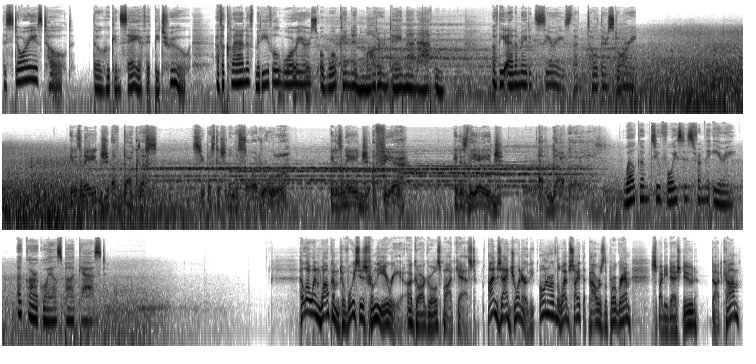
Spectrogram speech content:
The story is told, though who can say if it be true, of a clan of medieval warriors awoken in modern day Manhattan, of the animated series that told their story. It is an age of darkness. Superstition and the sword rule. It is an age of fear. It is the age of gargoyles. Welcome to Voices from the Eyrie, a Gargoyles podcast. Hello and welcome to Voices from the Eyrie, a Gargoyles podcast. I'm Zach Joyner, the owner of the website that powers the program, Spidey-Dude.com,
